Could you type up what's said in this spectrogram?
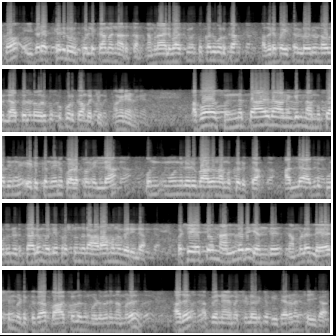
അപ്പോൾ ഇവരൊക്കെ ഇതിൽ ഉൾക്കൊള്ളിക്കാം എന്ന അർത്ഥം. നമ്മൾ അയൽവാസികൾക്കൊക്കെ അത് കൊടുക്കാം. അവരെ പൈസ ഉള്ളവരുണ്ടാവും ഇല്ലാത്തവരുണ്ടാവും അവർക്കൊക്കെ കൊടുക്കാൻ പറ്റും. അങ്ങനെയാണ്. അപ്പോ സുന്നത്തായതാണെങ്കിൽ നമുക്ക് അതിന് എടുക്കുന്നതിന് കുഴപ്പമില്ല. മൂന്നിലൊരു ഭാഗം നമുക്ക് എടുക്കാം അല്ല അതിൽ കൂടുതൽ എടുത്താലും വലിയ പ്രശ്നമൊന്നുമില്ല ഹറാമൊന്നും വരില്ല. പക്ഷെ ഏറ്റവും നല്ലത് എന്ത്? നമ്മൾ ലേശം എടുക്കുക ബാക്കിയുള്ളത് മുഴുവനും നമ്മൾ അത് പിന്നെ മറ്റുള്ളവർക്ക് വിതരണം ചെയ്യുക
